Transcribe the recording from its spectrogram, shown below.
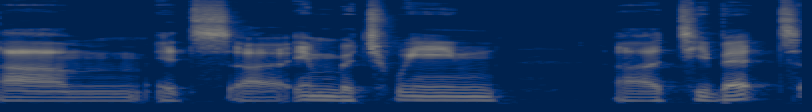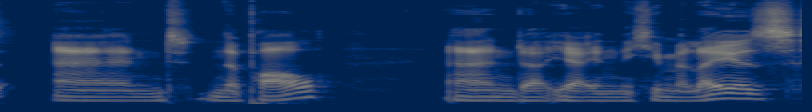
Um, it's uh, in between uh, Tibet and Nepal, and uh, yeah, in the Himalayas.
